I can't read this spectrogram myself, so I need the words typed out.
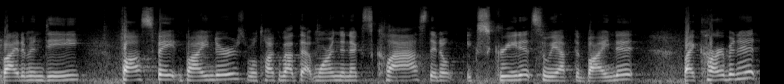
vitamin D. Phosphate binders, we'll talk about that more in the next class. They don't excrete it, so we have to bind it. Bicarbonate,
